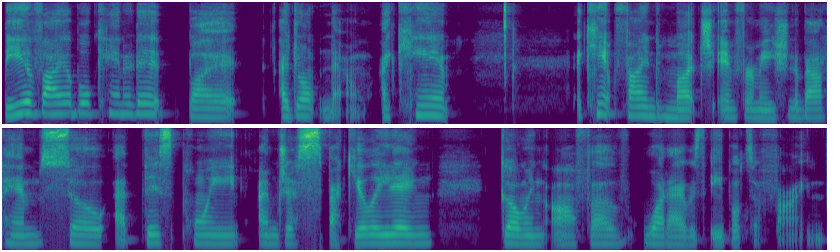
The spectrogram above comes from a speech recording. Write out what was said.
be a viable candidate, but I don't know. I can't I can't find much information about him, so at this point I'm just speculating going off of what I was able to find.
